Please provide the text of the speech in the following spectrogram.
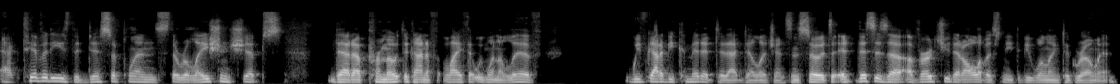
activities, the disciplines, the relationships that uh, promote the kind of life that we want to live we've got to be committed to that diligence. And so it's it, this is a, a, virtue that all of us need to be willing to grow in.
